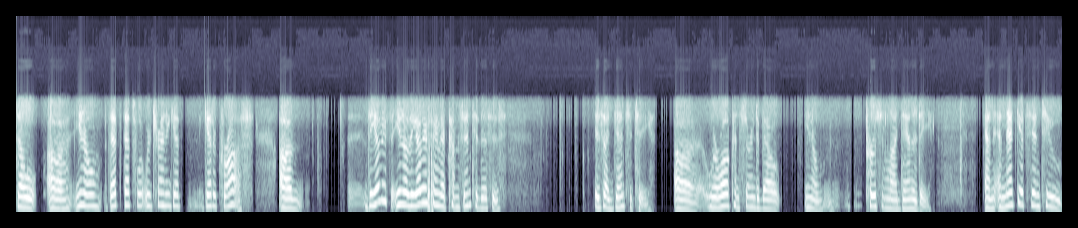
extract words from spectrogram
So uh, you know that that's what we're trying to get get across. Um, the other th- you know the other thing that comes into this is is identity. Uh, we're all concerned about you know personal identity. And and that gets into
